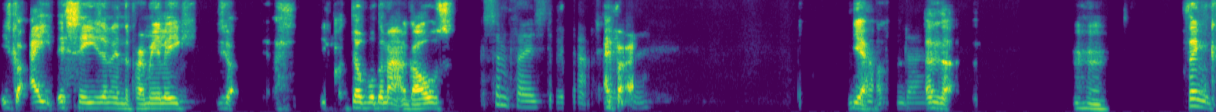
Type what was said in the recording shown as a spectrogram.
He's got eight this season in the Premier League. He's got he's got double the amount of goals. Some players do adapt. If I-. Yeah, and that, mm-hmm. think,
